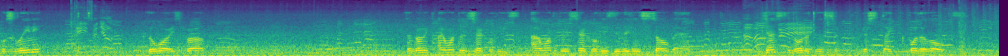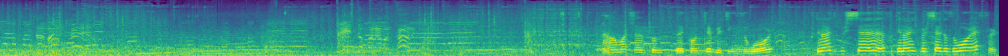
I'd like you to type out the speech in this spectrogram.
Mussolini. No worries, bro. I'm going. I want to encircle these. I wanted to encircle these divisions so bad, just in order to encircle, just like for the lulz. How much I'm con- uh, contributing to the war? 59%, 59% of the war effort.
